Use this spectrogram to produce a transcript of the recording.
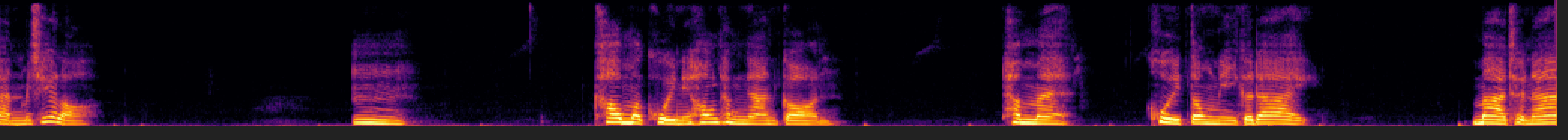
กันไม่ใช่หรอ อืม เข้ามาคุยในห้องทำงานก่อน ทำไม คุยตรงนี้ก็ได้ มาเถอะหน้า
